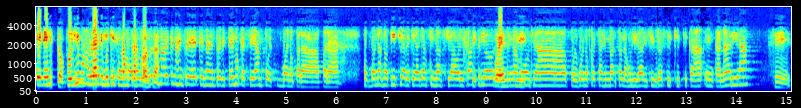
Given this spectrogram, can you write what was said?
en esto, podríamos hablar de muchísimas otras cosas. La próxima vez que nos, que nos entrevistemos, que sean, pues, bueno, para, para con buenas noticias de que hayan financiado el castrio, de pues que tengamos ya, pues bueno, puestas en marcha las unidades de fibrosis quística en Canarias. Sí,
